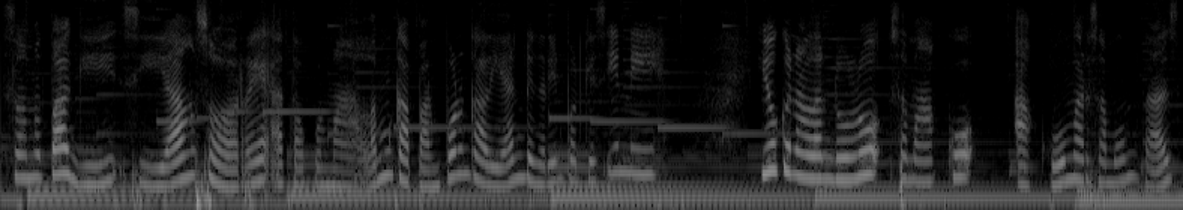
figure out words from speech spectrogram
Selamat pagi, siang, sore, ataupun malam Kapan pun kalian dengerin podcast ini. Yuk kenalan dulu sama aku. Aku Marsa Mumtaz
